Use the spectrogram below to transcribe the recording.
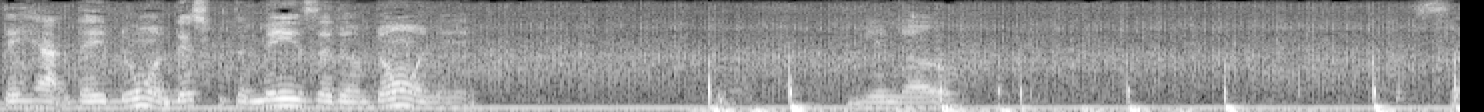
they have they doing that's what the means of them doing it. You know. So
